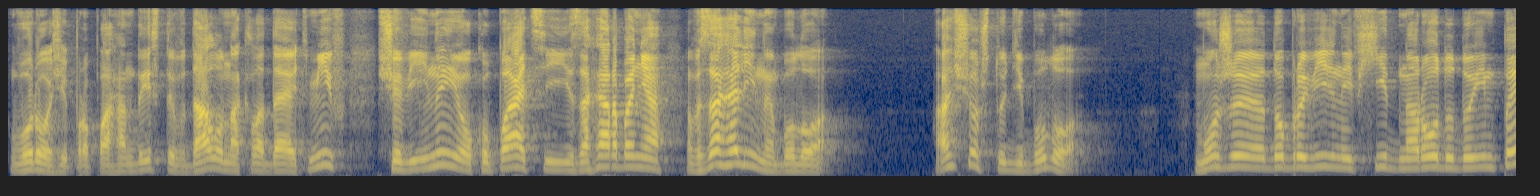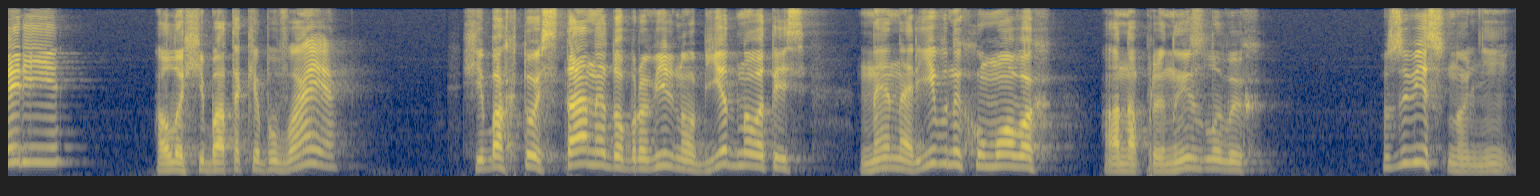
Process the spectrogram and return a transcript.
ворожі пропагандисти вдало накладають міф, що війни, окупації і загарбання взагалі не було. А що ж тоді було? Може, добровільний вхід народу до імперії? Але хіба таке буває? Хіба хтось стане добровільно об'єднуватись не на рівних умовах, а на принизливих? Звісно, ні.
